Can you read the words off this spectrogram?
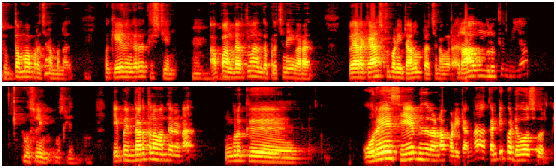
சுத்தமா பிரச்சனை பண்ணாது. இப்ப கேதுங்கிறது கிறிஸ்டியன். அப்ப அந்த இடத்துல அந்த பிரச்சனையும் வராது. வேற கேஸ்ட் பண்ணிட்டாலும் பிரச்சனை வராது. ராகுங்கிறது முஸ்லீம். முஸ்லீம். இப்ப இந்த இடத்துல வந்து என்னன்னா உங்களுக்கு ஒரே சேம் இதுல எல்லாம் பண்ணிட்டாங்கன்னா கண்டிப்பா டிவோர்ஸ் வருது.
